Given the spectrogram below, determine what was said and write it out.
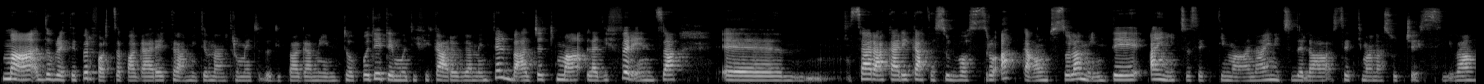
ma dovrete per forza pagare tramite un altro metodo di pagamento. Potete modificare ovviamente il budget, ma la differenza eh, sarà caricata sul vostro account solamente a inizio settimana, a inizio della settimana successiva.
